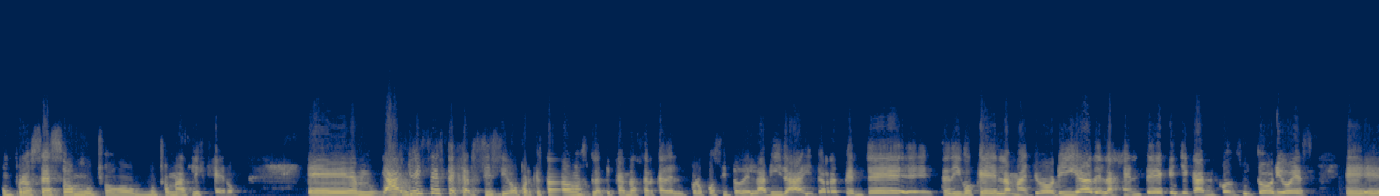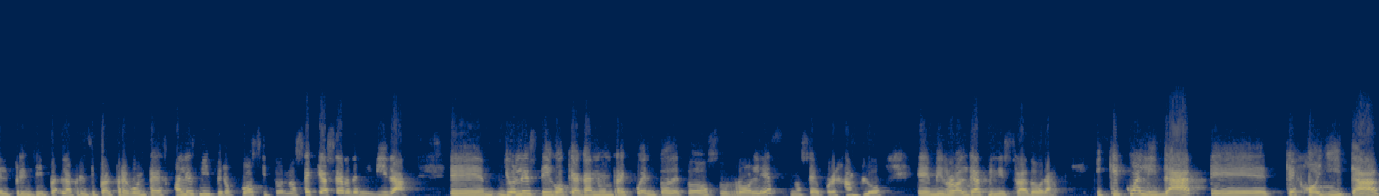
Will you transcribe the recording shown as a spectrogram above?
un proceso mucho, mucho más ligero. Eh, ah, yo hice este ejercicio porque estábamos platicando acerca del propósito de la vida y de repente eh, te digo que la mayoría de la gente que llega a mi consultorio es eh, el principal, la principal pregunta es ¿cuál es mi propósito? No sé qué hacer de mi vida. Eh, yo les digo que hagan un recuento de todos sus roles, no sé, por ejemplo, mi rol de administradora. ¿Y qué cualidad, qué joyita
